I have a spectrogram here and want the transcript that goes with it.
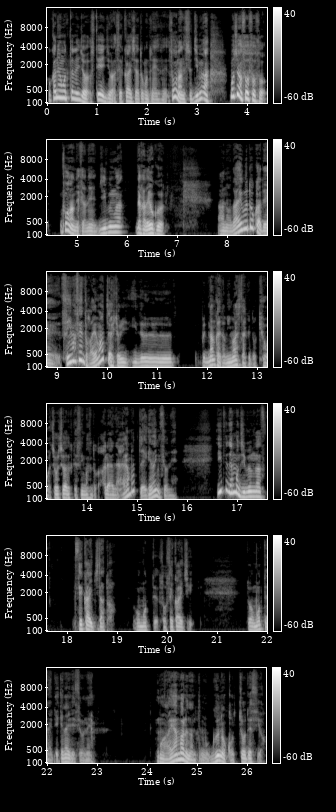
お金を持った以上、ステージは世界一だと思ってないですね。そうなんですよ。自分は、もちろんそうそうそう。そうなんですよね。自分は、だからよく、あの、ライブとかで、すいませんとか謝っちゃう人いる何回か見ましたけど、今日は調子悪くてすいませんとか、あれはね、謝っちゃいけないんですよね。いつでも自分が世界一だと思って、そう、世界一と思ってないといけないですよね。もう謝るなんてもう愚の骨頂ですよ。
